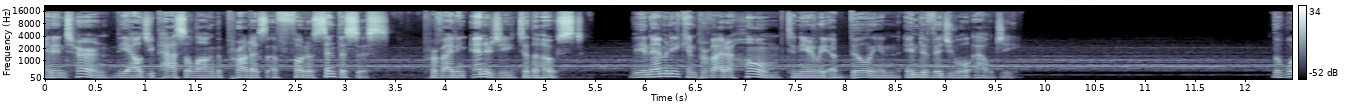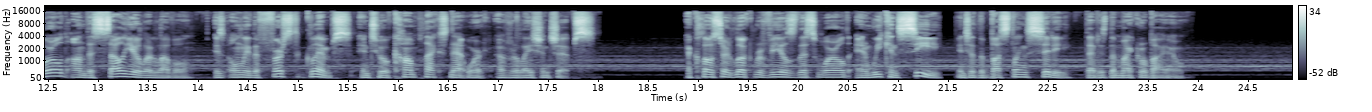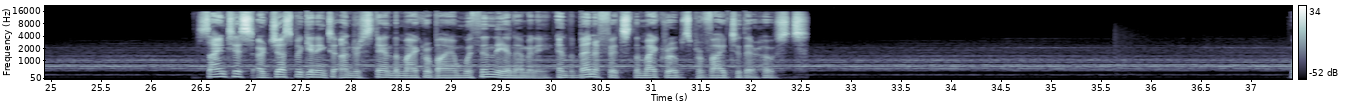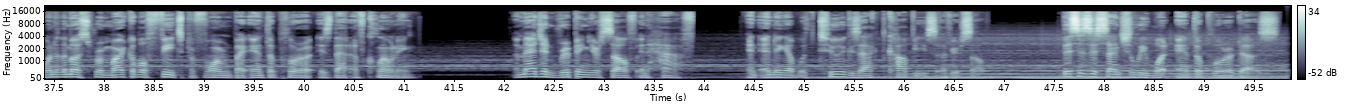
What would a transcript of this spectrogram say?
and in turn, the algae pass along the products of photosynthesis, providing energy to the host the anemone can provide a home to nearly a billion individual algae. The world on the cellular level is only the first glimpse into a complex network of relationships. A closer look reveals this world, and we can see into the bustling city that is the microbiome. Scientists are just beginning to understand the microbiome within the anemone and the benefits the microbes provide to their hosts. One of the most remarkable feats performed by Anthopleura is that of cloning. Imagine ripping yourself in half and ending up with two exact copies of yourself. This is essentially what Anthopleura does.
